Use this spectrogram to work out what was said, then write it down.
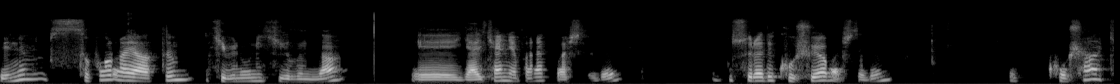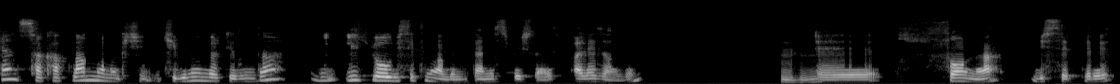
benim spor hayatım 2012 yılında e, yelken yaparak başladı. Bu sürede koşuya başladım. Koşarken sakatlanmamak için 2014 yılında ilk yol bisikletimi aldım. Bir tane Specialized Alez aldım. Hı hı. E, sonra bisikletleri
